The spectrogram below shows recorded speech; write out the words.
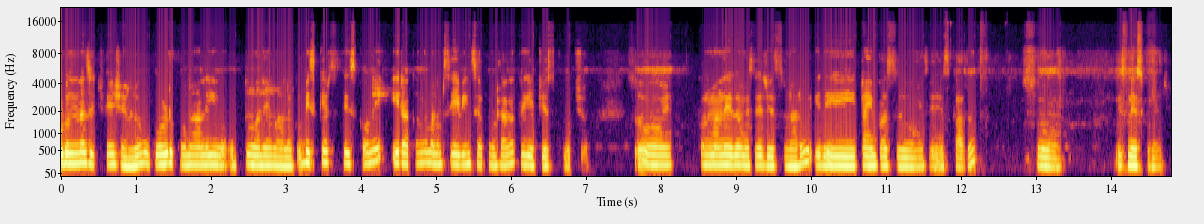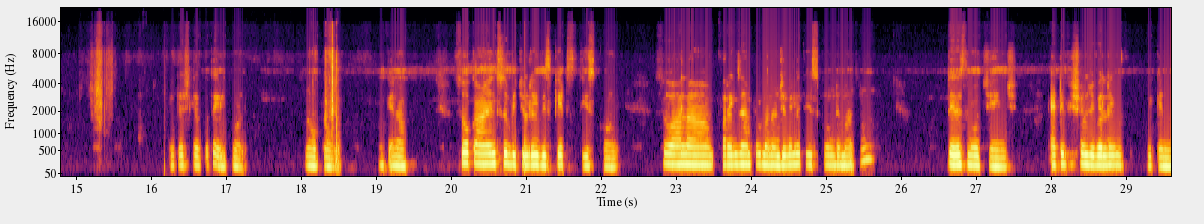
ఇప్పుడున్న సిచ్యువేషన్లో గోల్డ్ కొనాలి వద్దు అనే వాళ్ళకు బిస్కెట్స్ తీసుకొని ఈ రకంగా మనం సేవింగ్స్ అకౌంట్ లాగా క్రియేట్ చేసుకోవచ్చు. సో కొంతమంది ఏదో మెసేజ్ చేస్తున్నారు. ఇది టైంపాస్ మెసేజెస్ కాదు. సో బిజినెస్ గురించి. ఇంట్రెస్ట్ లేకపోతే వెళ్ళిపోండి. నో ప్రాబ్లం ఓకేనా? సో కాయిన్స్ జ్యువెలరీ బిస్కెట్స్ తీసుకోండి. సో అలా ఫర్ ఎగ్జాంపుల్ మనం జ్యువెలరీ తీసుకుంటే మాత్రం there is no change. Artificial jewellery we can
